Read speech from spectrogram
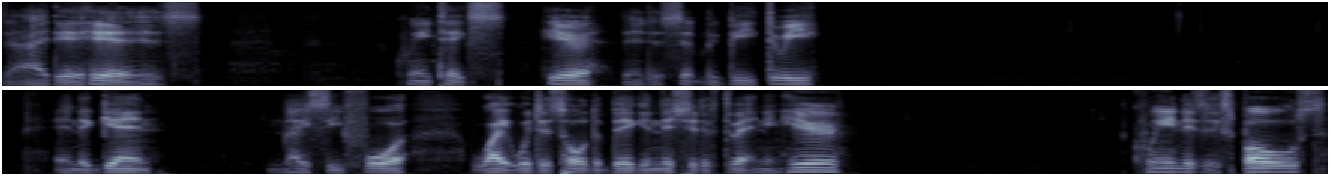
The idea here is queen takes here, then just simply b3. And again, knight c4. White would just hold the big initiative threatening here. Queen is exposed.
